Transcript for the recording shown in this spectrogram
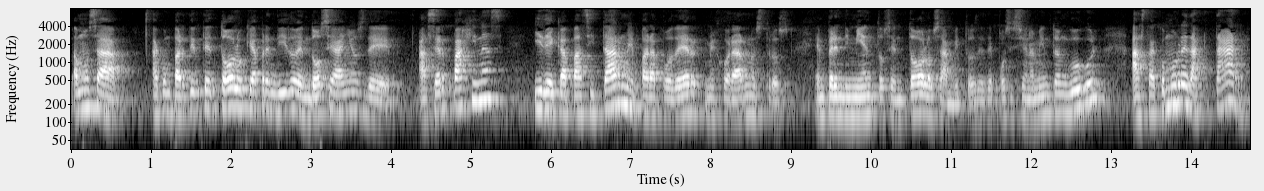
Vamos a, a compartirte todo lo que he aprendido en 12 años de hacer páginas y de capacitarme para poder mejorar nuestros emprendimientos en todos los ámbitos, desde posicionamiento en Google hasta cómo redactar.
